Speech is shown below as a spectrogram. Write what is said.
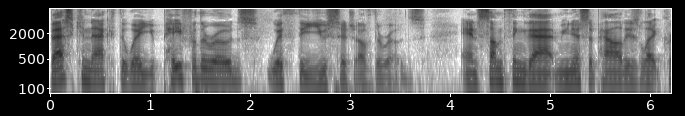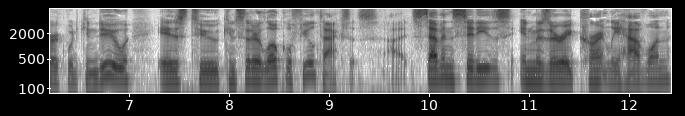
best connect the way you pay for the roads with the usage of the roads. And something that municipalities like Kirkwood can do is to consider local fuel taxes. Uh, seven cities in Missouri currently have one.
